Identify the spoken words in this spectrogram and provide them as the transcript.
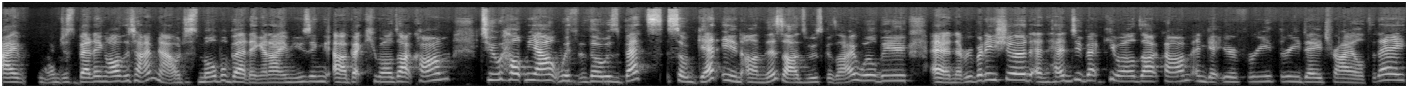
I I'm just betting all the time now, just mobile betting, and I am using uh, BetQL.com to help me out with those bets. So get in on this odds boost because I will be, and everybody should. And head to BetQL.com and get your free three day trial today,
